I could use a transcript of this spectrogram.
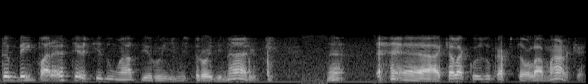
Também parece ter sido um ato de heroísmo extraordinário, né? aquela coisa do capitão Lamarca,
